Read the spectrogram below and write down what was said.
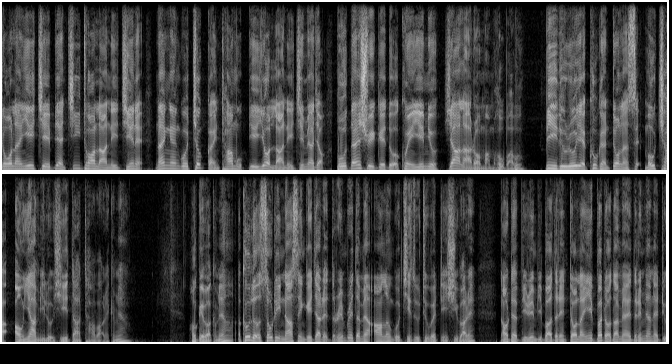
တော်လန်ရေးခြေပြန့်ကြီးထွားလာနေခြင်းနဲ့နိုင်ငံကိုချုပ်ကင်ထားမှုပြေလျော့လာနေခြင်းများကြောင့်ဗိုလ်တန်းရွှေကဲ့သို့အခွင့်အရေးမျိုးရလာတော့မှာမဟုတ်ပါဘူး။ပြည်သူတို့ရဲ့ခုခံတွန်းလှန်စစ်မုတ်ချအောင်ရမည်လို့ရေးသားထားပါတယ်ခင်ဗျာ။ဟုတ်ကဲ့ပါခင်ဗျာအခုလိုအစိုးရနားဆင်ခဲ့ကြတဲ့သတင်းပရိသတ်များအားလုံးကိုကျေးဇူးတူပဲတင်ရှိပါတယ် နောက်ထပ်ပြည်ရင်းပြပသတင်းတော်လိုင်းရေးဘတ်တော်သားများရဲ့သတင်းများနဲ့အတူ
